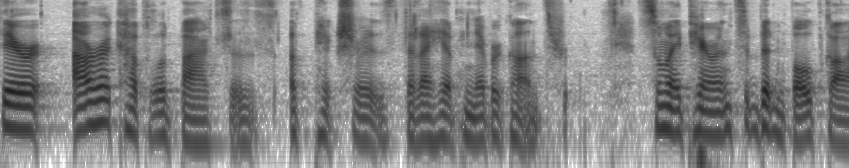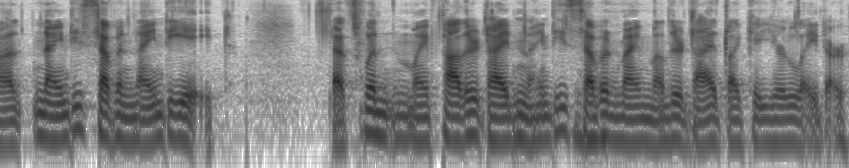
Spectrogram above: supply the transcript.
there are a couple of boxes of pictures that I have never gone through. So my parents have been both gone 97, 98. That's when my father died in 97. My mother died like a year later.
